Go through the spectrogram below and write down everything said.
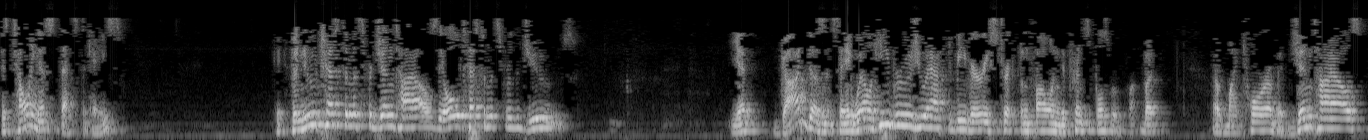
is telling us that's the case. The New Testament's for Gentiles, the Old Testament's for the Jews. Yet God doesn't say, well, Hebrews, you have to be very strict on following the principles but of my Torah, but Gentiles,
